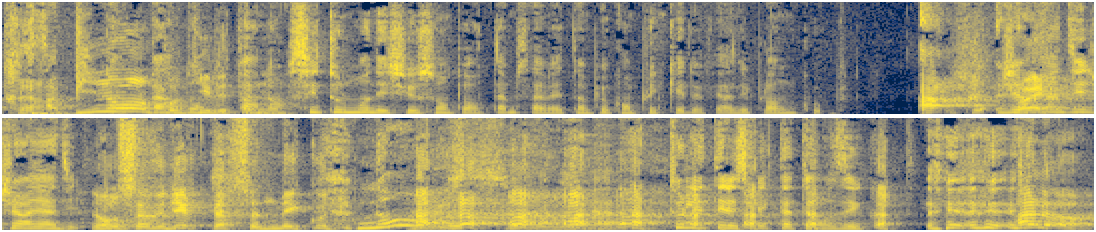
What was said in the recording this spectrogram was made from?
très rapidement Pardon, quand il est pardon. Si tout le monde est sur son portable, ça va être un peu compliqué de faire des plans de coupe. Ah, J'ai ouais. rien dit, j'ai rien dit. Non, ça veut dire que personne m'écoute. Non, tous les téléspectateurs vous écoutent. Alors,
